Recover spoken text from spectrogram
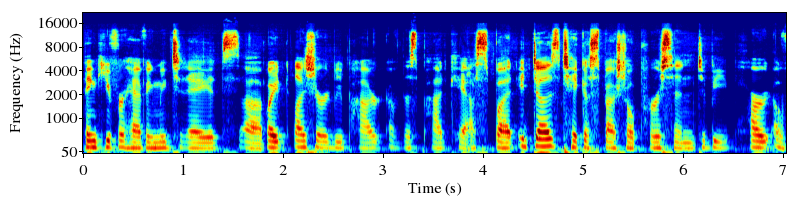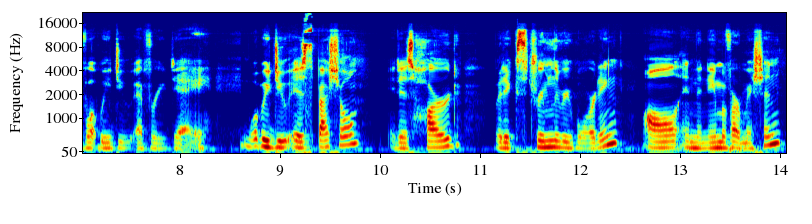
Thank you for having me today. It's uh, quite a pleasure to be part of this podcast, but it does take a special person to be part of what we do every day. What we do is special, it is hard, but extremely rewarding, all in the name of our mission.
